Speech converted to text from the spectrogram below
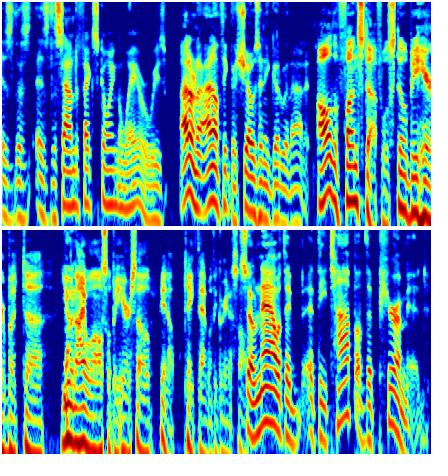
Is the is the sound effects going away or we? I don't know. I don't think the show's any good without it. All the fun stuff will still be here, but uh, you and I will also be here. So you know, take that with a grain of salt. So now at the at the top of the pyramid,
